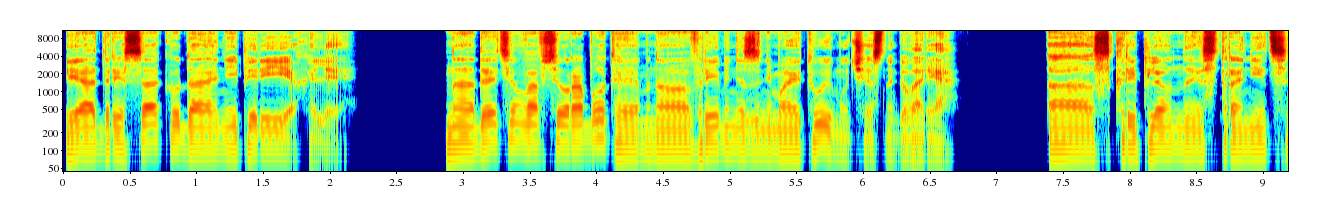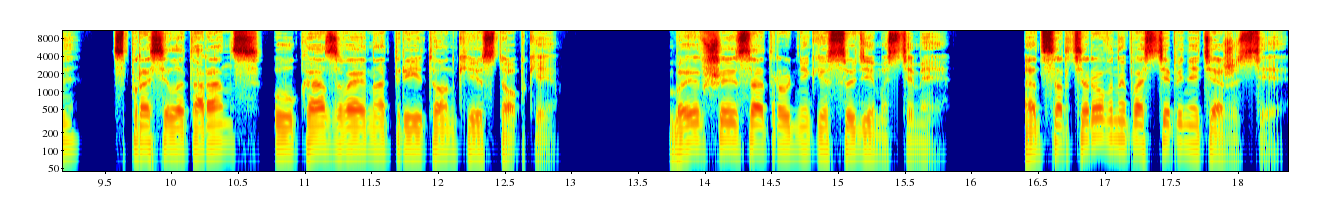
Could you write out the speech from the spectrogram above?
и адреса, куда они переехали. Над этим вовсю работаем, но времени занимает уйму, честно говоря. «А скрепленные страницы?» — спросила Таранс, указывая на три тонкие стопки. «Бывшие сотрудники с судимостями. Отсортированы по степени тяжести.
